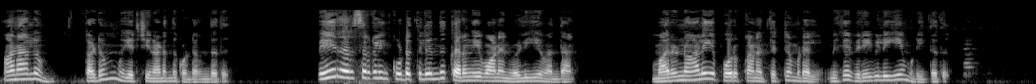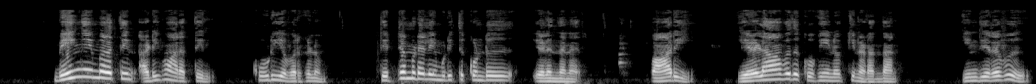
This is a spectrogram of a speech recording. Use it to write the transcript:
ஆனாலும் கடும் முயற்சி நடந்து கொண்டிருந்தது. பேரரசர்களின் கூட்டத்திலிருந்து கருங்கைவாணன் வெளியே வந்தான். மறுநாளைய போருக்கான திட்டமிடல் மிக விரைவிலேயே முடிந்தது. வேங்கை மரத்தின் அடிவாரத்தில் கூடியவர்களும் திட்டமிடலை முடித்துக்கொண்டு எழுந்தனர். பாரி ஏழாவது குகையை நோக்கி நடந்தான். இன்றிரவு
